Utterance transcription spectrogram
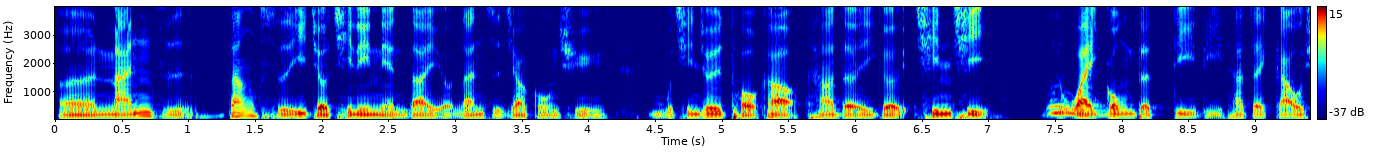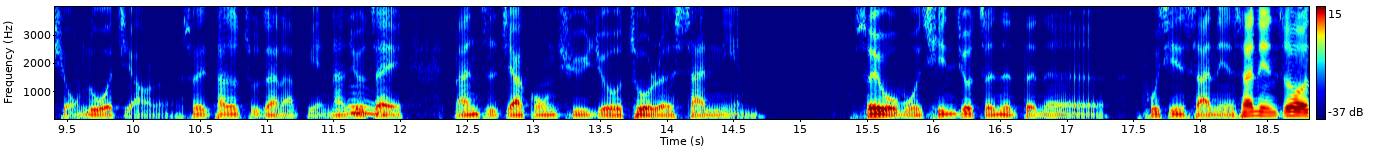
嗯、呃男子，当时一九七零年代有楠梓加工区，母亲就去投靠他的一个亲戚。外公的弟弟，他在高雄落脚了，所以他就住在那边。他就在楠梓加工区就做了三年，所以我母亲就整整等了父亲三年。三年之后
